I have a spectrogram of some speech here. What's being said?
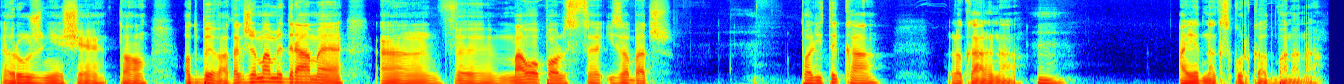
różnie się to odbywa. Także mamy dramę e, w Małopolsce i zobacz, polityka lokalna, hmm. a jednak skórka od banana.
